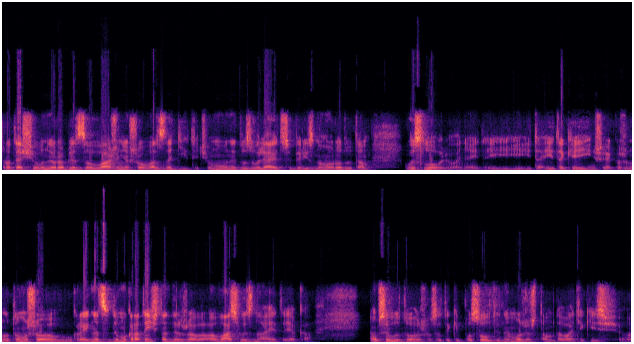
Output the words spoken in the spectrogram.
про те, що вони роблять зауваження, що у вас за діти, чому вони дозволяють собі різного роду там висловлювання і, і, і, і таке інше. Я кажу: ну тому що Україна це демократична держава, а у вас ви знаєте, яка. Ну, в силу того, що все-таки посол, ти не можеш там давати якісь а,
